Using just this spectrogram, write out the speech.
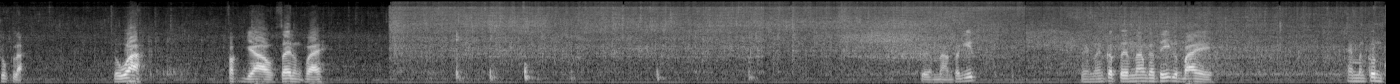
สุกละตัวฟักยาวใส่ลงไป เติมน้ำตะกิดจากนั้นก็เติมน้ำกะทิลงไป ให้มันข้นๆ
